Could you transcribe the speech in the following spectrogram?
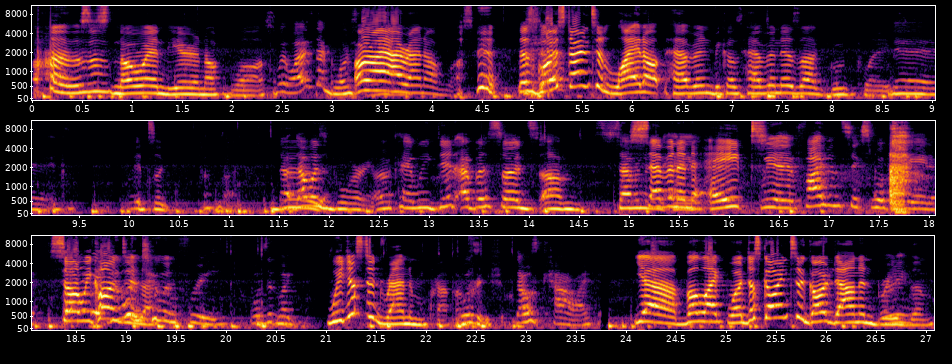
this is nowhere near enough glass. Wait, why is there glow? Alright, I ran out of glass. There's glowstone to light up heaven because heaven is a good place. Yeah, it's, It's a that, that was boring. Okay, we did episodes um seven, seven and and eight. eight. We had five and six were creative. So we can't two do and that. two and three. Was it like We just did random crap, I'm was, pretty sure. that was cow? I think. Yeah, but like we're just going to go down and breed Really? them.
